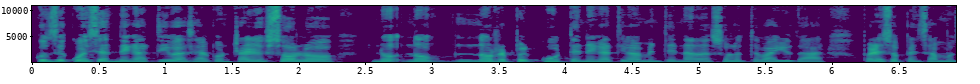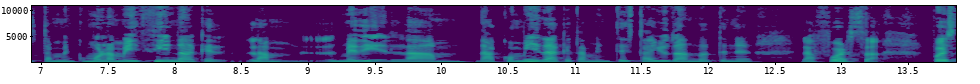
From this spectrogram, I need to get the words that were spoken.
consecuencias negativas, al contrario, solo no, no, no repercute negativamente nada, solo te va a ayudar. Por eso pensamos también como la medicina, que la, la, la comida que también te está ayudando a tener la fuerza. Pues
